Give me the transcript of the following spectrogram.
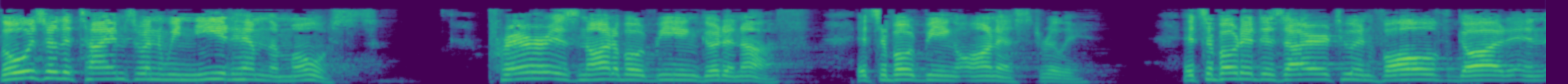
Those are the times when we need Him the most. Prayer is not about being good enough. It's about being honest, really. It's about a desire to involve God in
